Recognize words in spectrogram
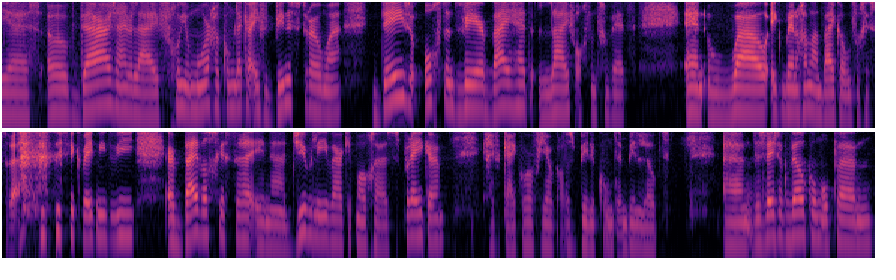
Yes, ook daar zijn we live. Goedemorgen, kom lekker even binnenstromen. Deze ochtend weer bij het live ochtendgebed. En wauw, ik ben nog helemaal aan het bijkomen van gisteren. ik weet niet wie erbij was gisteren in uh, Jubilee, waar ik heb mogen spreken. Ik ga even kijken hoor of hier ook alles binnenkomt en binnenloopt. Um, dus wees ook welkom op... Um,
